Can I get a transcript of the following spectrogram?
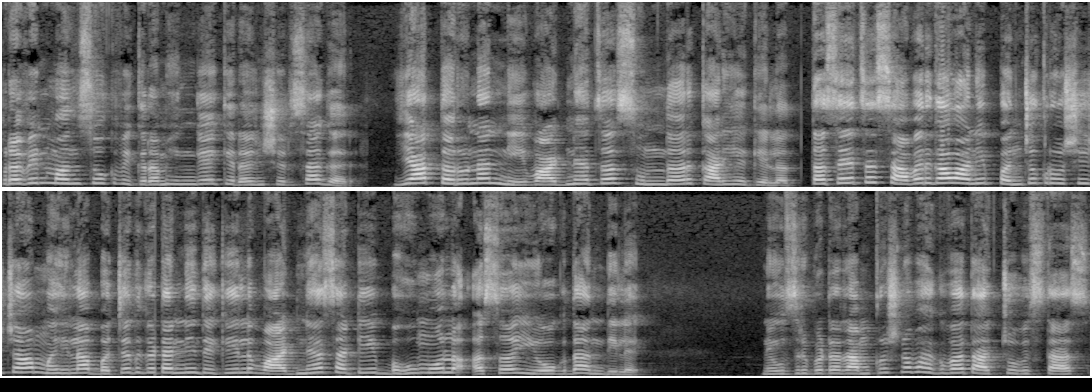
प्रवीण मनसुख विक्रम हिंगे किरण क्षीरसागर या तरुणांनी वाढण्याचं सुंदर कार्य केलं. तसेच सावरगाव आणि पंचक्रोशीच्या महिला बचत गटांनी देखील वाढण्यासाठी बहुमोल असं योगदान दिले न्यूज रिपोर्टर रामकृष्ण भागवत आज चोवीस तास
